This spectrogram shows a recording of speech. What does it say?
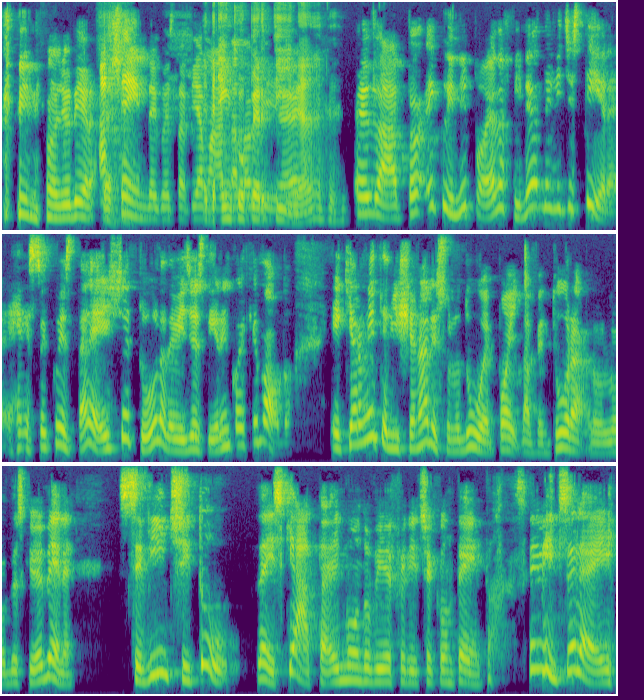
quindi voglio dire, ascende questa Tiamat. In copertina. Fine, eh? Esatto, e quindi poi alla fine la devi gestire e se questa esce tu la devi gestire in qualche modo. E chiaramente gli scenari sono due, poi l'avventura lo, lo descrive bene. Se vinci tu, lei schiatta e il mondo vive felice e contento. Se vince lei,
